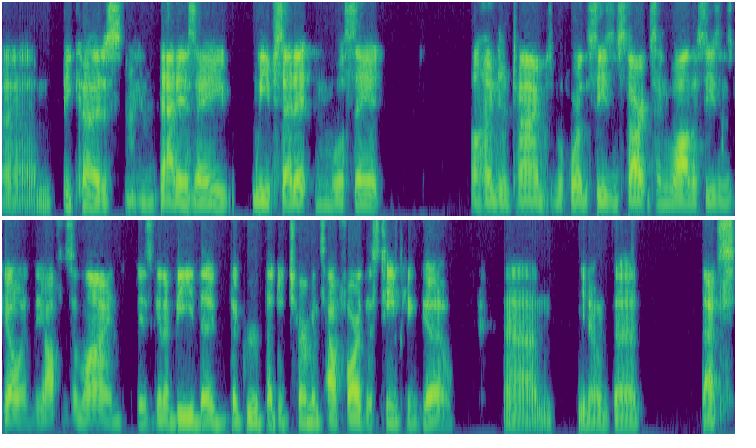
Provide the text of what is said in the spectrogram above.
um, because mm-hmm. that is a we've said it and we'll say it a hundred times before the season starts and while the season's going, the offensive line is going to be the the group that determines how far this team can go. Um, you know the that's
